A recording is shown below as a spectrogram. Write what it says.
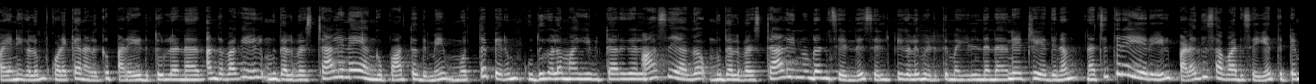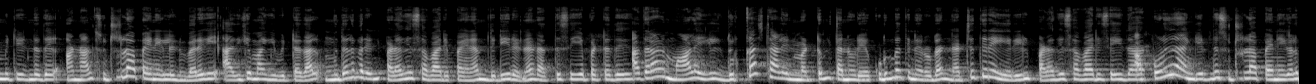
பயணிகளும் கொடைக்கானலுக்கு படையெடுத்துள்ளனர். அந்த வகையில் முதல்வர் ஸ்டாலினை அங்கு பார்த்ததுமே மொத்த பெரும் குதூகலமாகிவிட்டார்கள். ஆசையாக முதல்வர் ஸ்டாலினுடன் சேர்ந்து செல்பிகளும் எடுத்து மகிழ்ந்தனர். நேற்றைய தினம் நட்சத்திர ஏரியில் படகு சவாரி செய்ய திட்டமிட்டிருந்தது. ஆனால் சுற்றுலா பயணிகளின் வருகை அதிகமாகிவிட்டதால் முதல்வரின் படகு சவாரி பயணம் திடீரென ரத்து செய்யப்பட்டது. அதனால் மாலையில் துர்கா ஸ்டாலின் மட்டும் தன்னுடைய குடும்பத்தினருடன் நட்சத்திர ஏரியில் படகு சவாரி செய்தார். அப்பொழுது அங்கிருந்த சுற்றுலா பயணிகள்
